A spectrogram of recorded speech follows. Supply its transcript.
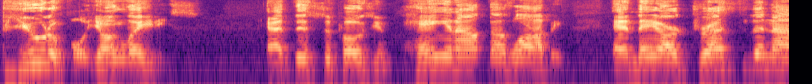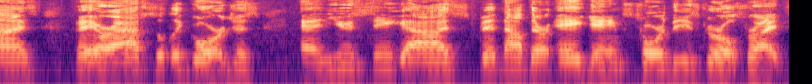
beautiful young ladies at this symposium hanging out in the lobby, and they are dressed to the nines. They are absolutely gorgeous. And you see guys spitting out their A games toward these girls, right?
